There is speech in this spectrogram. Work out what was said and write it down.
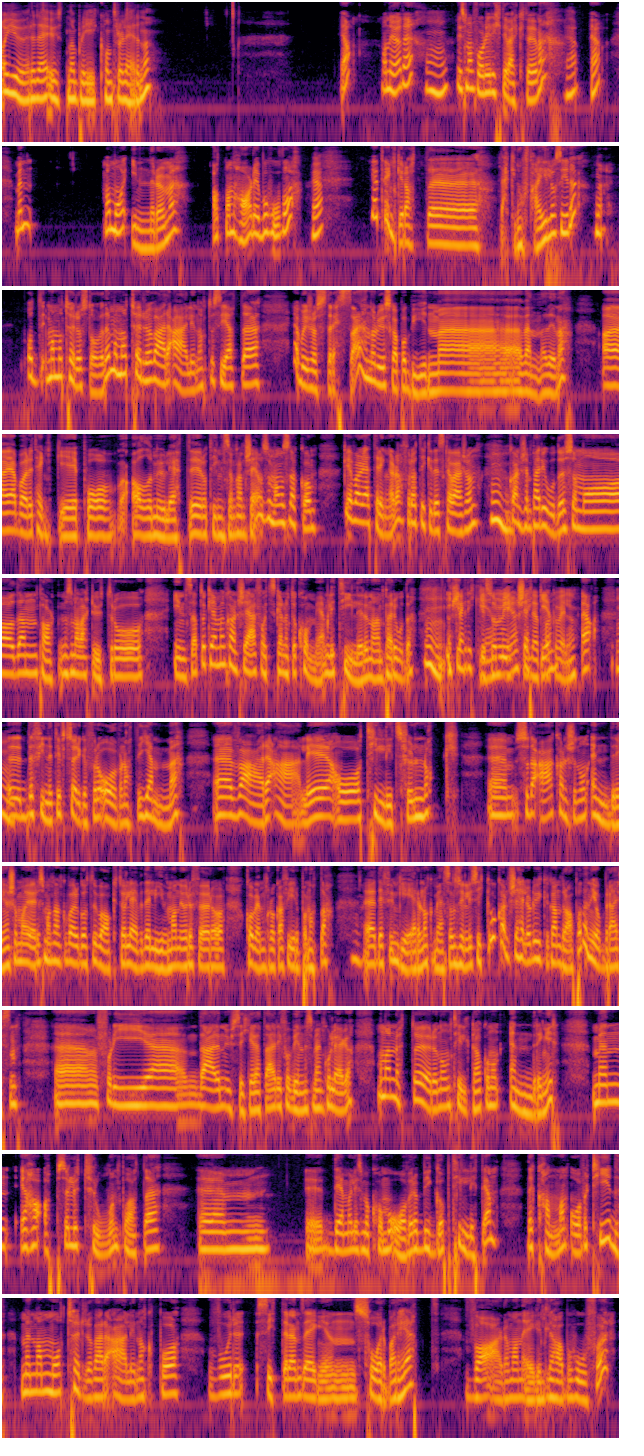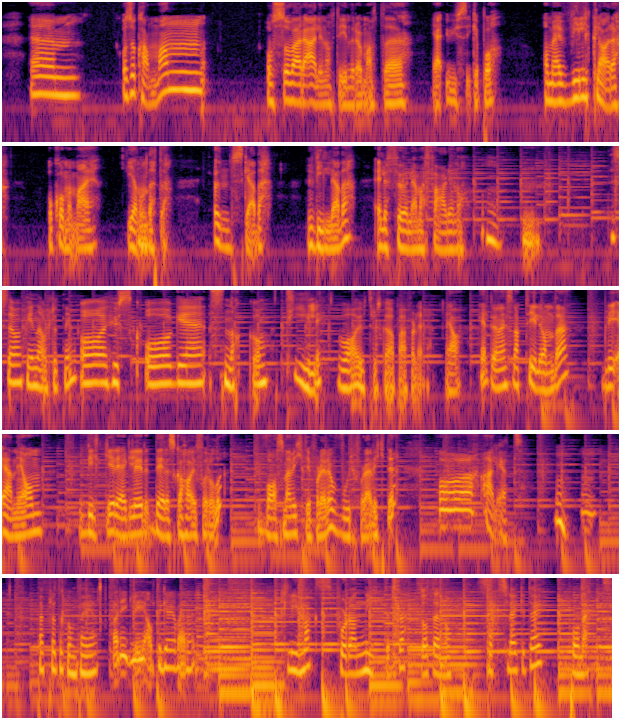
å gjøre det uten å bli kontrollerende? Man gjør det. Hvis man får de riktige verktøyene. Ja. Ja. Men man må innrømme at man har det behovet òg. Ja. Jeg tenker at uh, det er ikke noe feil å si det. Nei. Og man må tørre å stå ved det. Man må tørre å være ærlig nok til å si at uh, jeg blir så stressa når du skal på byen med vennene dine. Eh, jeg bare tenker på alle muligheter og ting som kan skje, og så må man snakke om okay, hva er det jeg trenger da, for at ikke det skal være sånn. Kanskje en periode så må den parten som har vært utro innse at ok, men kanskje jeg faktisk er nødt til å komme hjem litt tidligere nå en periode. Mm, ikke drikke så mye, sjekke inn. Ja, mm. definitivt sørge for å overnatte hjemme. Eh, være ærlig og tillitsfull nok Um, så det er kanskje noen endringer som må gjøres. Man kan ikke bare gå tilbake til å leve det livet man gjorde før og komme hjem klokka fire på natta. Mm. Uh, det fungerer nok mest sannsynligvis ikke, og kanskje heller du ikke kan dra på den jobbreisen. Uh, fordi uh, det er en usikkerhet der i forbindelse med en kollega. Man er nødt til å gjøre noen tiltak og noen endringer. Men jeg har absolutt troen på at um, det med liksom å komme over og bygge opp tillit igjen, det kan man over tid, men man må tørre å være ærlig nok på hvor sitter ens egen sårbarhet, hva er det man egentlig har behov for? Um, og så kan man også være ærlig nok til å innrømme at uh, jeg er usikker på om jeg vil klare å komme meg gjennom mm. dette. Ønsker jeg det? Vil jeg det? Eller føler jeg meg ferdig nå? Mm. Det synes jeg var en fin avslutning. Og husk å eh, snakke om tidlig hva utroskap er for dere. Ja, helt enig. Snakk tidlig om det. Bli enige om hvilke regler dere skal ha i forholdet. Hva som er viktig for dere, hvorfor det er viktig. Og ærlighet. Mm. Mm. Takk for at du kom, Tøye. Bare hyggelig. Alltid gøy å være her. Klimaks får du av nytelse.no. Sexleketøy på nett.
